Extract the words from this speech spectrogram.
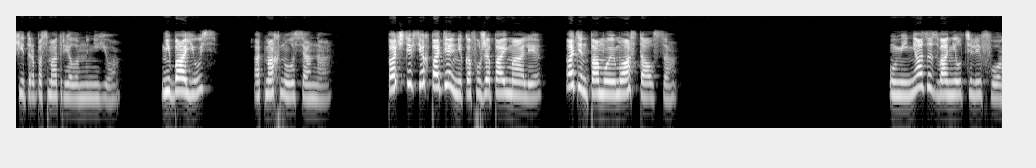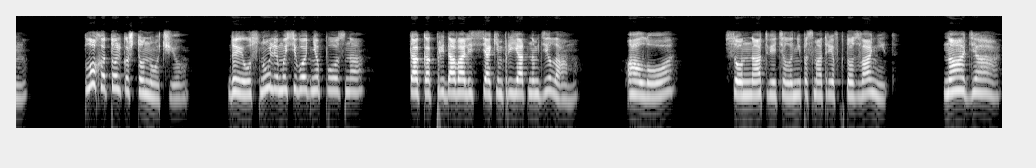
хитро посмотрела на нее. «Не боюсь», — отмахнулась она. «Почти всех подельников уже поймали. Один, по-моему, остался». У меня зазвонил телефон. Плохо только что ночью. Да и уснули мы сегодня поздно, так как предавались всяким приятным делам. «Алло?» — сонно ответила, не посмотрев, кто звонит. «Надя!»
